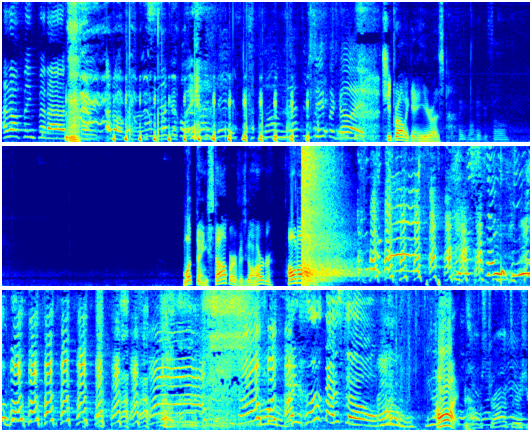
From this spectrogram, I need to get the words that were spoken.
I don't think that I. I don't think this is You a have to good thing. it like this. Mom, you have to shoot the gun. She probably can't hear us. I think it's gonna hit your thumb. What thing? Stop her if it's gonna hurt her. Hold on. I hurt myself. Oh, Hot. I was trying to. and She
